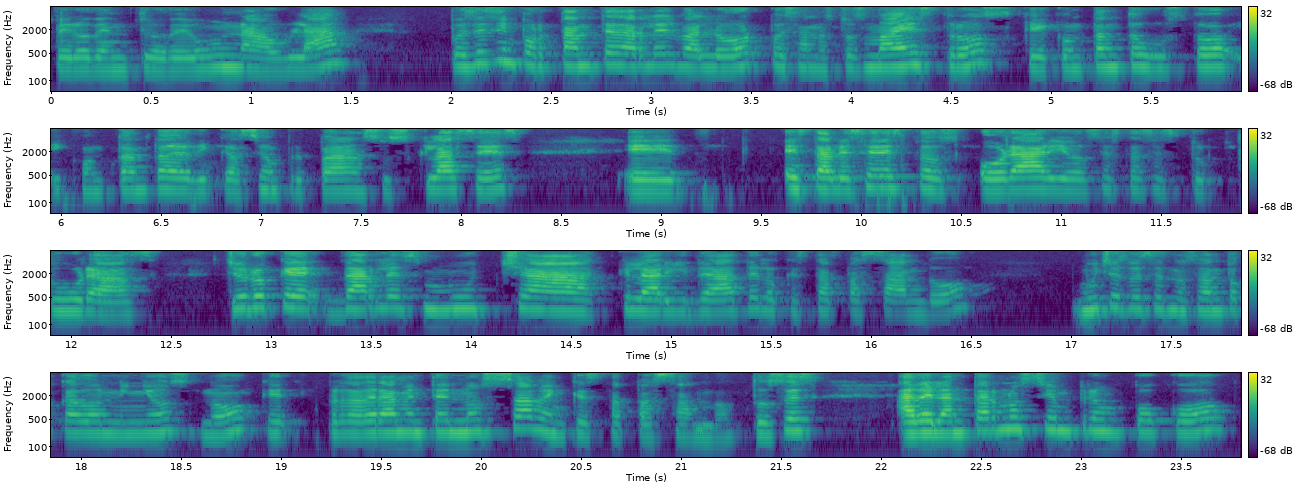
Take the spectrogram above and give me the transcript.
pero dentro de un aula, pues es importante darle el valor pues a nuestros maestros que con tanto gusto y con tanta dedicación preparan sus clases, eh, establecer estos horarios, estas estructuras. Yo creo que darles mucha claridad de lo que está pasando. Muchas veces nos han tocado niños, ¿no? Que verdaderamente no saben qué está pasando. Entonces, adelantarnos siempre un poco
